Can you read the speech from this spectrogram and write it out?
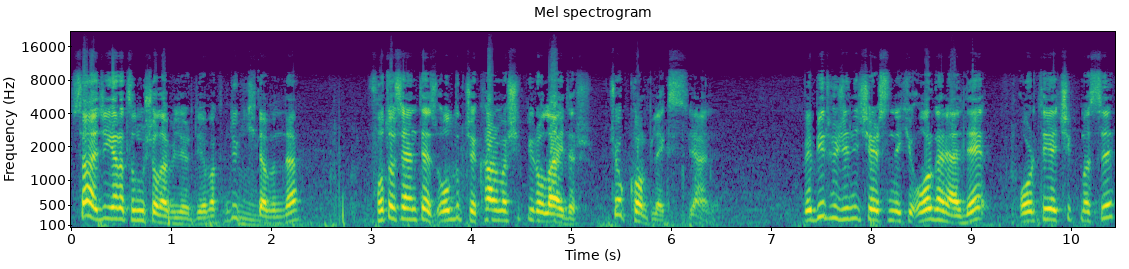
sadece yaratılmış olabilir diyor. Bakın diyor ki kitabında fotosentez oldukça karmaşık bir olaydır. Çok kompleks yani. Ve bir hücrenin içerisindeki organelde ortaya çıkması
